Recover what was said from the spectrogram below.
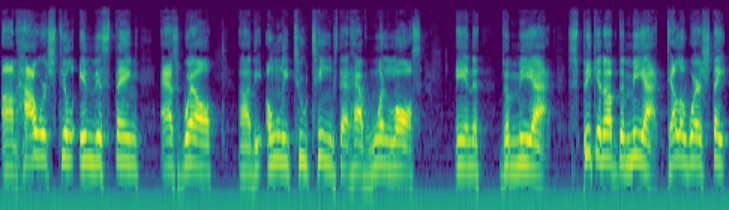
Um, Howard's still in this thing as well. Uh, the only two teams that have one loss in the MEAC. Speaking of the MEAC, Delaware State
